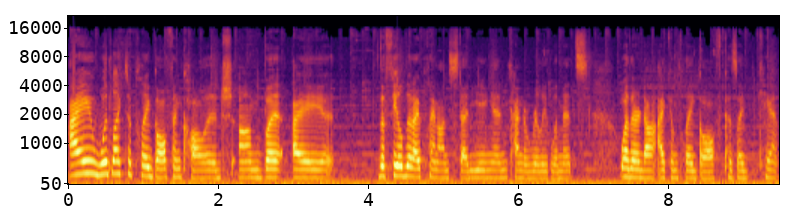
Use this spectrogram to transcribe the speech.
I would like to play golf in college, um, but I, the field that I plan on studying in kind of really limits whether or not I can play golf because I can't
